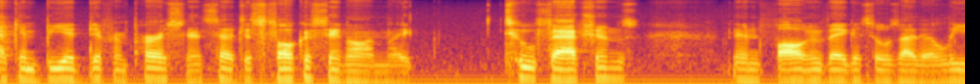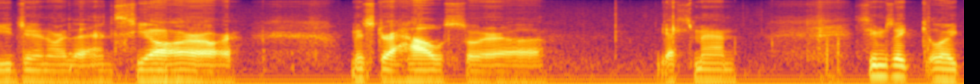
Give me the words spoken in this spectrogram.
I can be a different person instead of just focusing on like two factions. In Fallout in Vegas, it was either Legion or the NCR or Mr. House or uh, Yes Man. Seems like like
